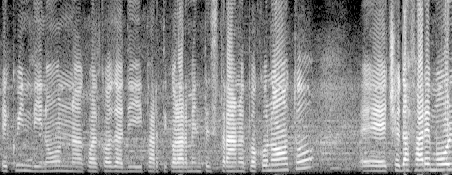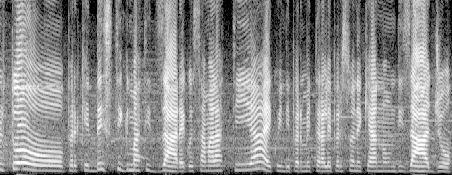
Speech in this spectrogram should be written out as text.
e quindi non qualcosa di particolarmente strano e poco noto eh, c'è da fare molto perché destigmatizzare questa malattia e quindi permettere alle persone che hanno un disagio,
